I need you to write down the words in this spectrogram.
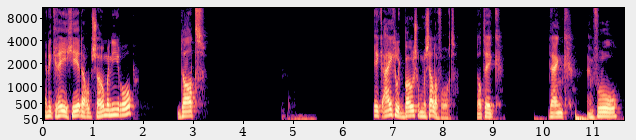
En ik reageer daar op zo'n manier op dat ik eigenlijk boos op mezelf word. Dat ik denk en voel:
